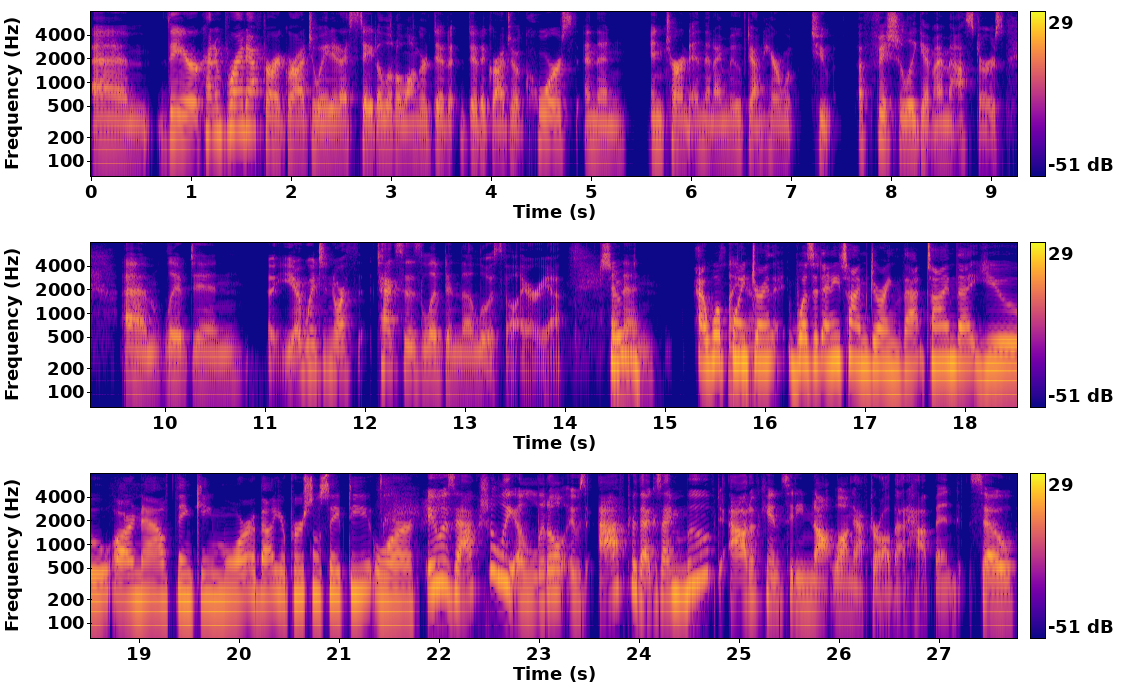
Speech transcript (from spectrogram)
um there kind of right after I graduated. I stayed a little longer, did did a graduate course and then interned and then I moved down here to officially get my master's. Um lived in uh, yeah, I went to North Texas, lived in the Lewisville area. So and then at what point during was it any time during that time that you are now thinking more about your personal safety or It was actually a little, it was after that because I moved out of Kansas City not long after all that happened. So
